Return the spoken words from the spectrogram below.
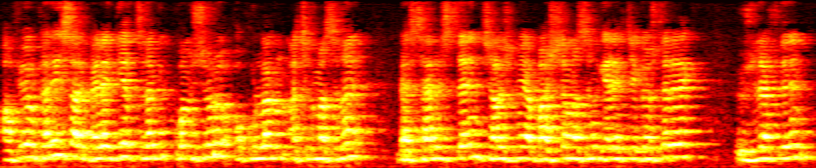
Afyonkarahisar Belediye Trafik Komisyonu okulların açılmasını ve servislerin çalışmaya başlamasını gerekçe göstererek ücretlerin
